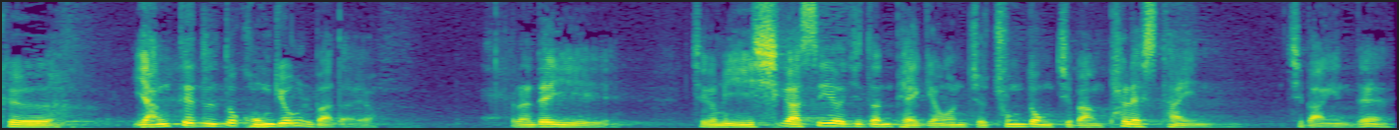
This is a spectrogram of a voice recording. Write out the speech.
그 양떼들도 공격을 받아요. 그런데 이 지금 이 시가 쓰여지던 배경은 저 중동 지방 팔레스타인 지방인데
